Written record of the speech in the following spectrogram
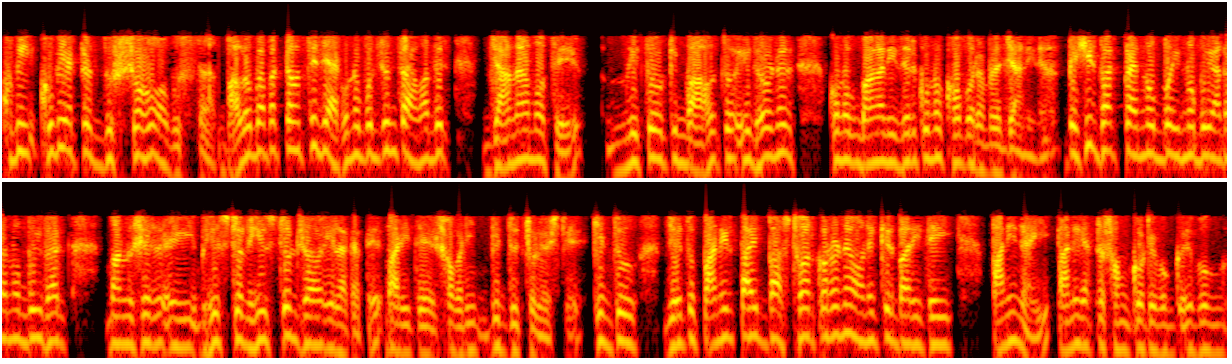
খুবই খুবই একটা দুঃসহ অবস্থা। ভালো ব্যাপারটা হচ্ছে যে এখনও পর্যন্ত আমাদের জানা মতে মৃত কিংবা আহত এই ধরনের কোন বাঙালিদের কোনো খবর আমরা জানি না। বেশিরভাগ প্রায় নব্বই নব্বই, আটানব্বই ভাগ মানুষের এই হিউস্টন হিউস্টন সহ এলাকাতে বাড়িতে সবারই বিদ্যুৎ চলে এসছে কিন্তু যেহেতু পানির পাইপ বাস্ট হওয়ার কারণে অনেকের বাড়িতেই পানি নাই পানির একটা সংকট এবং এবং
